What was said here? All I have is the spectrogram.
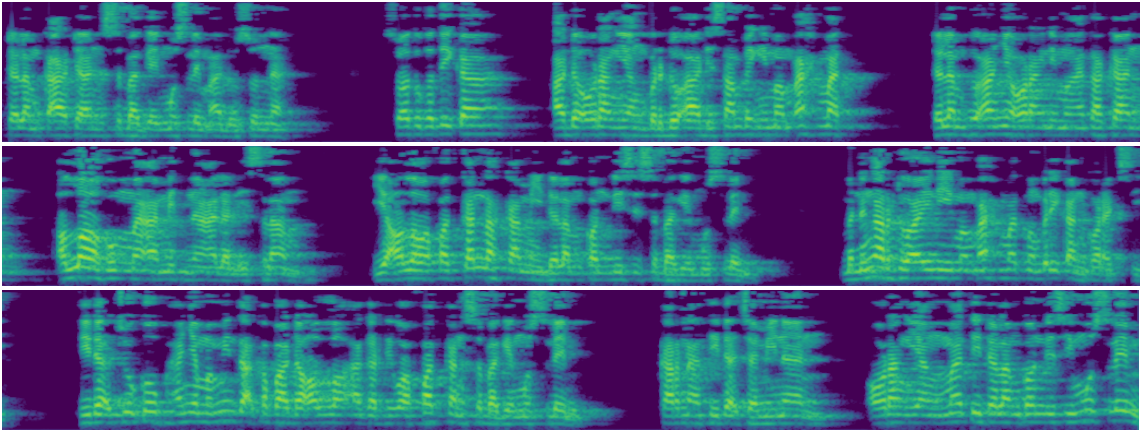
dalam keadaan sebagai muslim sunnah. Suatu ketika ada orang yang berdoa di samping Imam Ahmad. Dalam doanya orang ini mengatakan Allahumma amitna alal Islam Ya Allah wafatkanlah kami dalam kondisi sebagai muslim. Mendengar doa ini Imam Ahmad memberikan koreksi. Tidak cukup hanya meminta kepada Allah agar diwafatkan sebagai muslim. Karena tidak jaminan orang yang mati dalam kondisi muslim,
